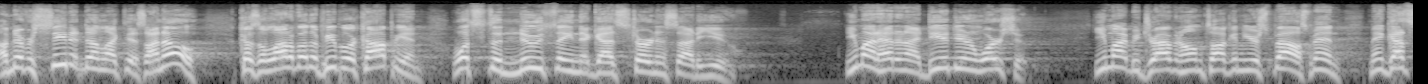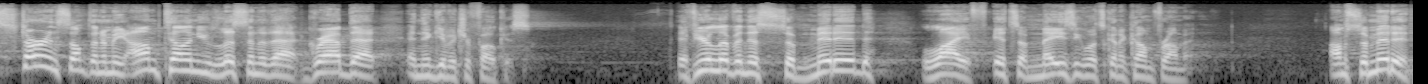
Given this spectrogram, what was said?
I've never seen it done like this. I know, because a lot of other people are copying. What's the new thing that God's stirring inside of you? You might have had an idea during worship. You might be driving home talking to your spouse. Man, man, God's stirring something to me. I'm telling you, listen to that, grab that, and then give it your focus. If you're living this submitted life, it's amazing what's gonna come from it. I'm submitted,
